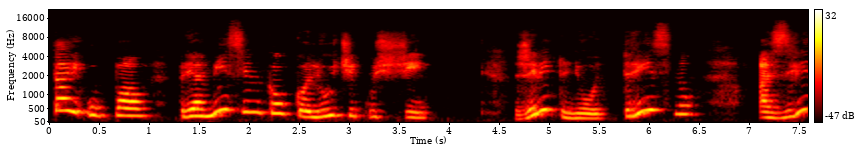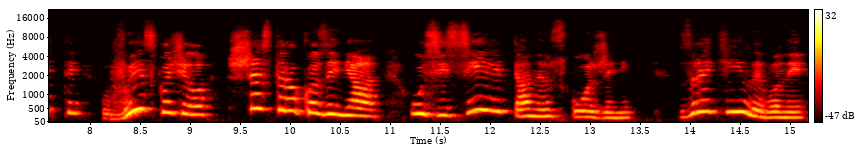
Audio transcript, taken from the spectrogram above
та й упав прямісінько в колючі кущі. Живіт у нього тріснув, а звідти вискочило шестеро козенят, усі сілі та неускожені. Зраділи вони,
